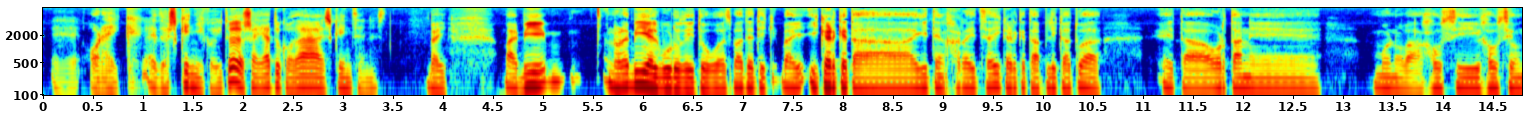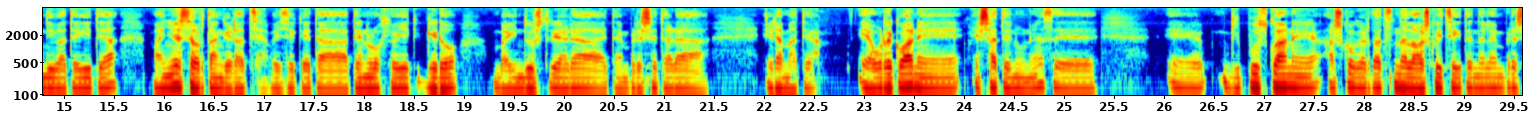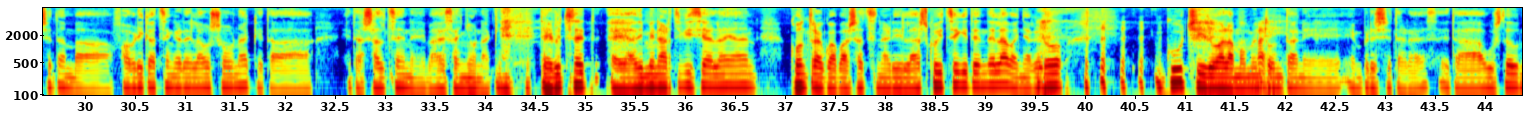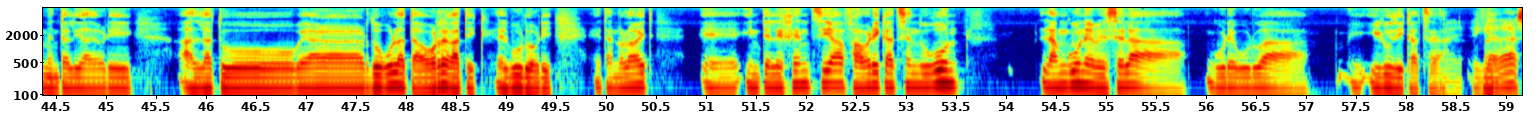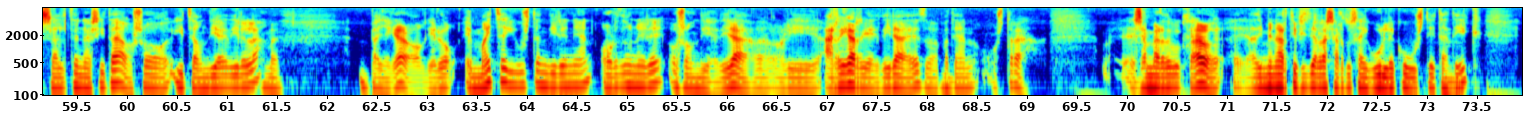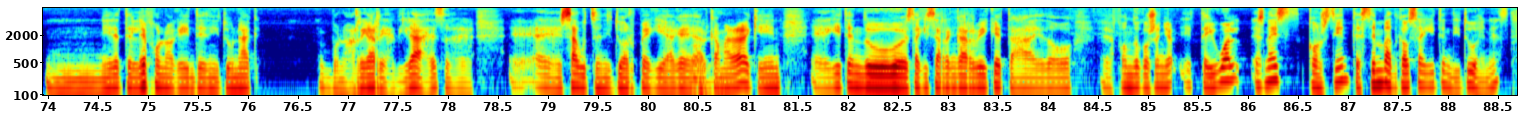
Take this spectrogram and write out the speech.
e, oraik edo eskainiko ditu edo saiatuko da eskaintzen, ez? Bai. Bai, bi nore bi helburu ditugu, ez batetik, bai, ikerketa egiten jarraitzea, ikerketa aplikatua eta hortan eh bueno, ba, jauzi, jauzi handi bat egitea, baina ez hortan geratzea, baizik eta teknologia horiek gero ba, industriara eta enpresetara eramatea. E, aurrekoan e, esaten nun, ez? E, e, Gipuzkoan e, asko gertatzen dela, asko hitz egiten dela enpresetan, ba, fabrikatzen garela oso honak eta eta saltzen e, ba ezain onak. Eta erutzet, e, adimen artifizialean kontrakoa pasatzen ari dela. Asko hitz egiten dela, baina gero gutxi doala momentu bai. hontan e, enpresetara, ez? Eta uste dut mentalidade hori aldatu behar dugula eta horregatik helburu hori. Eta nolabait, e, inteligentzia fabrikatzen dugun langune bezala gure burua irudikatzea. Bai, egia bai. da, saltzen hasita oso hitza handiak direla. Bai. Baina, claro, gero, emaitzak ikusten direnean, orduan ere oso handiak dira. Hori, harrigarriak dira, ez? Batean, ostra, esan behar dugu, claro, adimen artifiziala sartu zaigu leku guztietatik, mm. nire telefonoak egiten ditunak bueno, harrigarriak dira, ez? E, e, ezagutzen ditu aurpegiak e, kamerarekin, egiten du ez dakizarren garbik eta edo e, fondoko soño, eta igual ez naiz konstiente zenbat gauza egiten dituen, ez?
